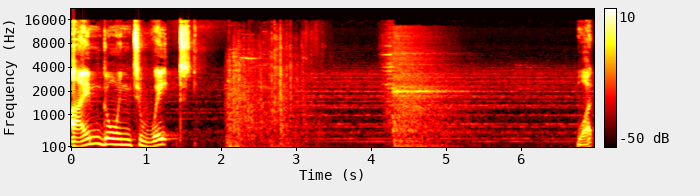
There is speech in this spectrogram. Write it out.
I'm going to wait What?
